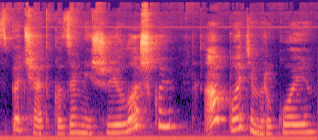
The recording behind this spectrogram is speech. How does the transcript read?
Спочатку замішую ложкою, а потім рукою.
